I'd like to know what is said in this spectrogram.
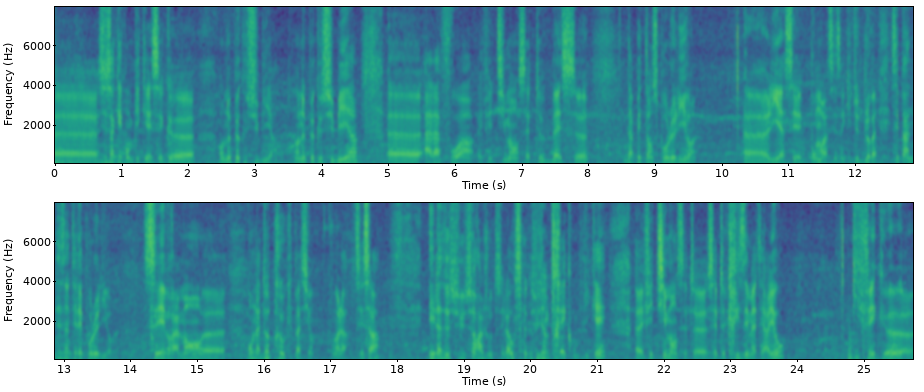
Euh, c'est ça qui est compliqué, c'est que on ne peut que subir. On ne peut que subir euh, à la fois effectivement cette baisse euh, d'appétence pour le livre liée à ces, pour moi, à ces inquiétudes globales. C'est pas un désintérêt pour le livre. C'est vraiment, on a d'autres préoccupations. Voilà, c'est ça. Et là-dessus se rajoute, c'est là où ça devient très compliqué, effectivement, cette, cette crise des matériaux qui fait que euh,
